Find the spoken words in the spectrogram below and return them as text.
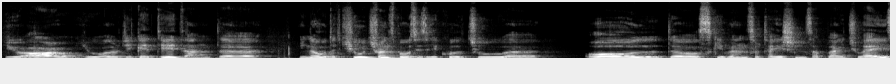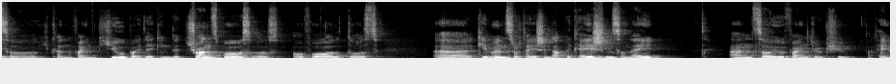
You are you already get it, and uh, you know that Q transpose is equal to uh, all those Givens rotations applied to A. So you can find Q by taking the transpose of, of all those uh, Givens rotation applications on A, and so you find your Q. Okay.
